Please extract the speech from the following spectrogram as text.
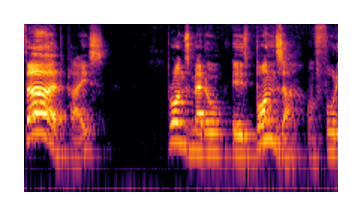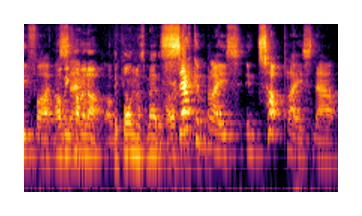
Third place. Bronze medal is Bonza on 45%. I'll be coming up. I'll The be coming Bonds up. medal. Second place, in top place now,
